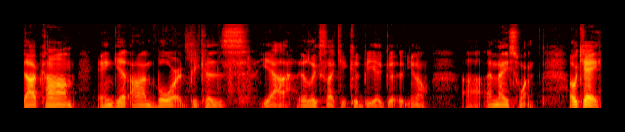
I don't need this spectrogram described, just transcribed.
and get on board because, yeah, it looks like it could be a good, you know, uh, a nice one. Okay,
